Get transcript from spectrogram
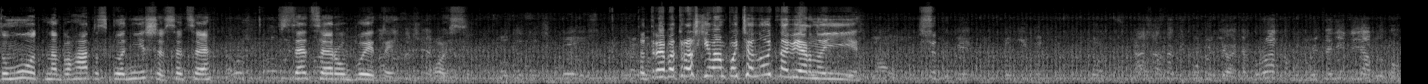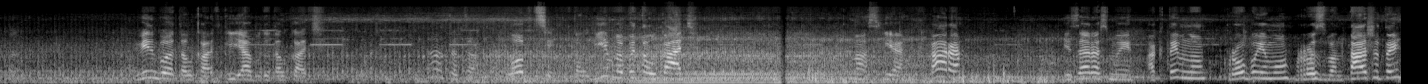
тому от набагато складніше все це, все це робити. Ось. То треба трошки вам потягнути, напевно, її. Сю- Я сейчас так не буду делать. Аккуратно буду, вы тяните, я буду толкать. Він буде толкати, і я буду толкати. Хлопці, толкаємо би толкати. Нас є кара. І зараз ми активно пробуємо розвантажити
